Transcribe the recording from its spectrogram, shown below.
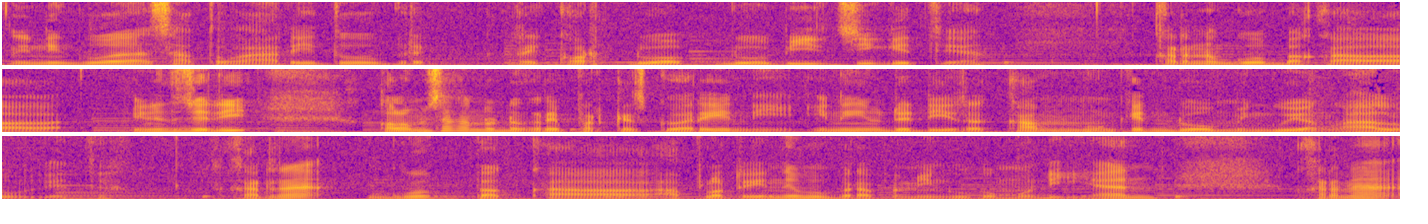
Ini gue satu hari tuh record dua, dua biji gitu ya. Karena gue bakal ini tuh jadi kalau misalkan udah dengerin podcast gue hari ini ini udah direkam mungkin dua minggu yang lalu gitu. Karena gue bakal upload ini beberapa minggu kemudian karena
